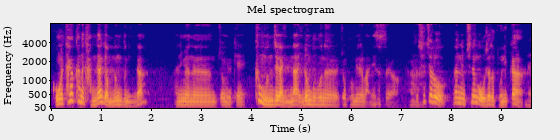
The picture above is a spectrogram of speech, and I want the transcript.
공을 타격하는 감각이 없는 분인가? 아니면은 좀 이렇게 큰 문제가 있나? 이런 부분을 좀 고민을 많이 했었어요. 아, 실제로 회원님 치는 거 오셔서 보니까 네.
